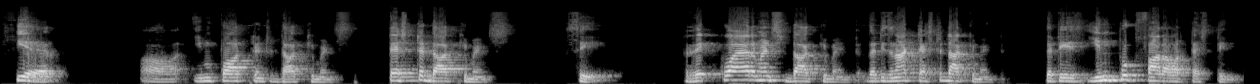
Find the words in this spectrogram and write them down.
here, uh, important documents, test documents. See, requirements document, that is not test document, that is input for our testing.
